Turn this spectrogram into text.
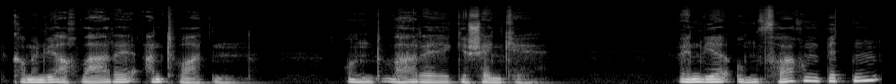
bekommen wir auch wahre Antworten und wahre Geschenke. Wenn wir um Form bitten,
